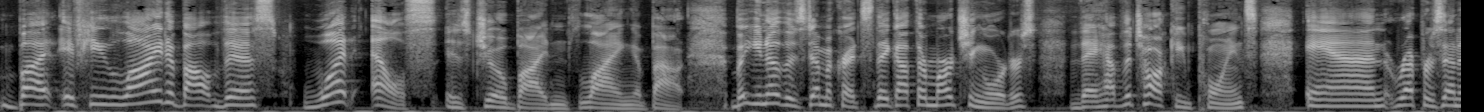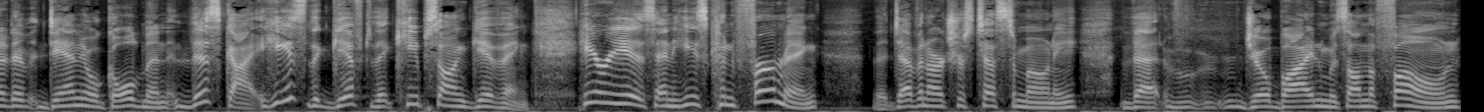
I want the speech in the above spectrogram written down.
But if he lied about this, what else is Joe Biden lying about? But you know, those Democrats, they got their marching orders, they have the talking points. And Representative Daniel Goldman, this guy, he's the gift that keeps on giving. Here he is, and he's confirming that Devon Archer's testimony that Joe Biden was on the phone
